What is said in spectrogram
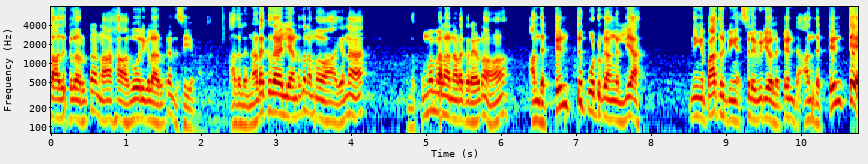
சாதுக்களும் இருக்கட்டும் நாகா அகோரிகளா இருக்கட்டும் அதை செய்ய மாட்டாங்க. அதில் நடக்குதா இல்லையான்றதை நம்ம ஏன்னா அந்த கும்பமேளா நடக்கிற இடம் அந்த டென்ட்டு போட்டிருக்காங்க இல்லையா? நீங்கள் பார்த்துருப்பீங்க சில வீடியோவில் டென்ட். அந்த டென்ட்டே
